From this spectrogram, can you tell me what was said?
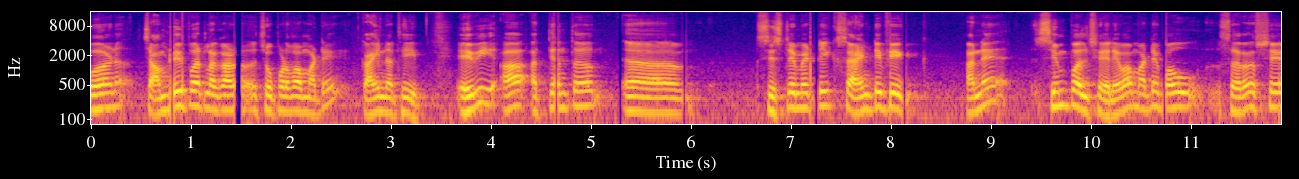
પણ ચામડી પર લગાડ, ચોપડવા માટે કાંઈ નથી. એવી આ અત્યંત સિસ્ટમેટિક સાયન્ટિફિક અને સિમ્પલ છે. લેવા માટે બહુ સરસ છે.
